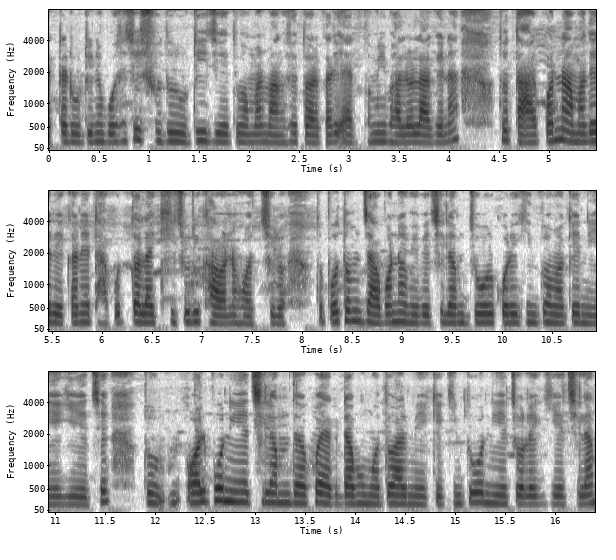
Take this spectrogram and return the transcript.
একটা রুটিনে বসেছি, শুধু রুটি যেহেতু আমার মাংসের তরকারি একদমই ভালো লাগে না। তো তারপর না আমাদের এখানে ঠাকুরতলায় খিচুড়ি খাওয়ানো হচ্ছিল। তো প্রথম যাব না ভেবেছিলাম, জোর করে কিন্তু আমাকে নিয়ে গিয়েছে। তো অল্প নিয়েছিলাম, দেখো এক ডাবু মতো আর মেয়েকে কিন্তু ও নিয়ে চলে গিয়েছিলাম।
